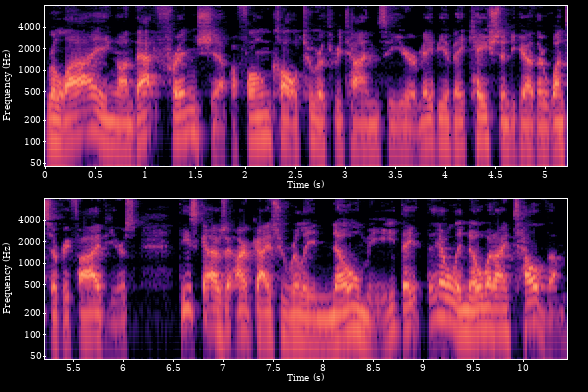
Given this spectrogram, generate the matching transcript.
relying on that friendship, a phone call two or three times a year, maybe a vacation together once every five years, these guys aren't guys who really know me. They, they only know what I tell them.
